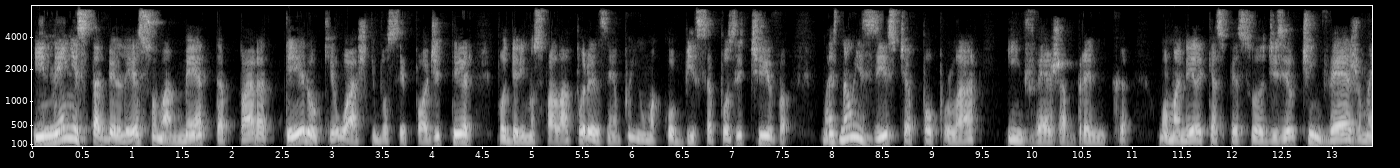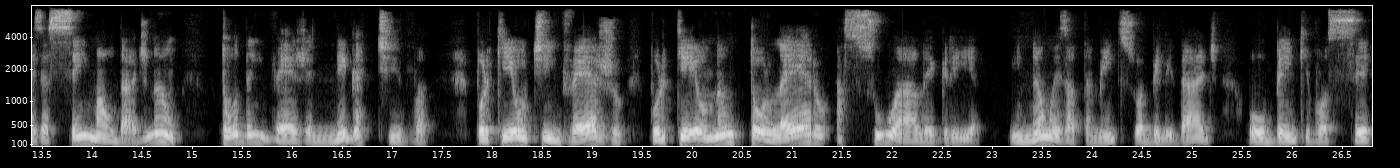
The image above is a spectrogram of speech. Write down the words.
e nem estabeleço uma meta para ter o que eu acho que você pode ter. Poderíamos falar, por exemplo, em uma cobiça positiva. Mas não existe a popular inveja branca, uma maneira que as pessoas dizem, eu te invejo, mas é sem maldade. Não, toda inveja é negativa, porque eu te invejo porque eu não tolero a sua alegria e não exatamente sua habilidade ou o bem que você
